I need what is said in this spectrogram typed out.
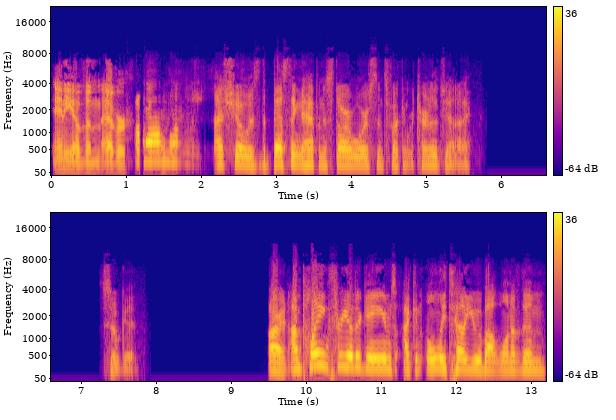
any of them ever. Oh, that show is the best thing to happen to Star Wars since fucking Return of the Jedi. So good. All right, I'm playing three other games. I can only tell you about one of them.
